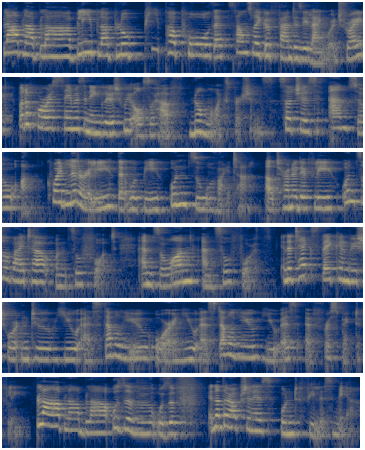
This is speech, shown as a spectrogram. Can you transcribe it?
Bla bla bla, blibla blub, pipapo. That sounds like a fantasy language, right? But of course, same as in English, we also have normal expressions, such as and so on. Quite literally, that would be und so weiter. Alternatively, und so weiter und so fort. And so on and so forth. In a text, they can be shortened to USW or USW, USF respectively. Bla bla bla, usv, usv. Another option is und vieles mehr.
